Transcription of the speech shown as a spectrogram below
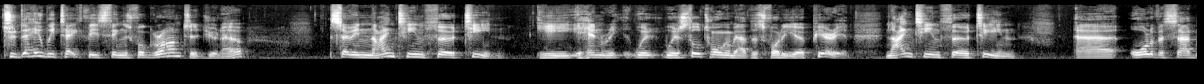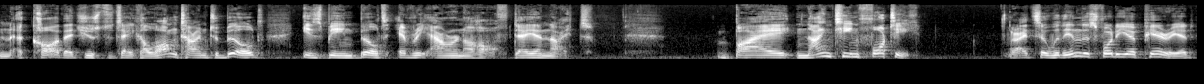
today we take these things for granted, you know. So in 1913, he Henry, we're, we're still talking about this 40 year period. 1913, uh, all of a sudden, a car that used to take a long time to build is being built every hour and a half, day and night. By 1940, right, so within this 40 year period,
